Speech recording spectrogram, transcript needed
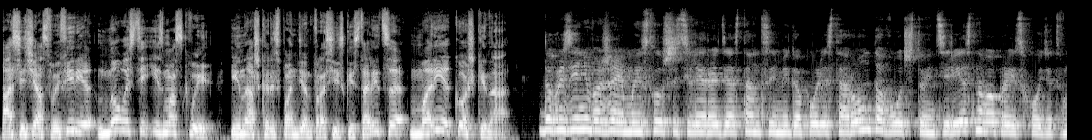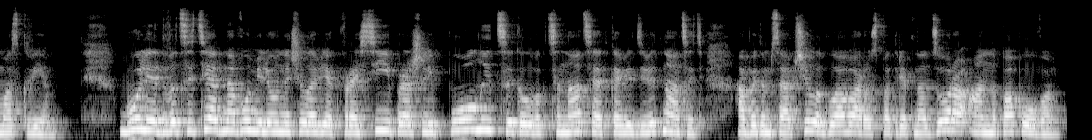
А сейчас в эфире новости из Москвы и наш корреспондент в российской столице Мария Кошкина. Добрый день, уважаемые слушатели радиостанции «Мегаполис Торонто». Вот что интересного происходит в Москве. Более 21 миллиона человек в России прошли полный цикл вакцинации от COVID-19. Об этом сообщила глава Роспотребнадзора Анна Попова.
